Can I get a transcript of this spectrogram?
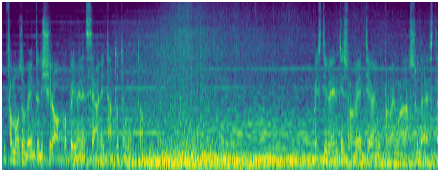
il famoso vento di Scirocco per i veneziani tanto temuto. Questi venti sono venti che provengono dal sud-est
